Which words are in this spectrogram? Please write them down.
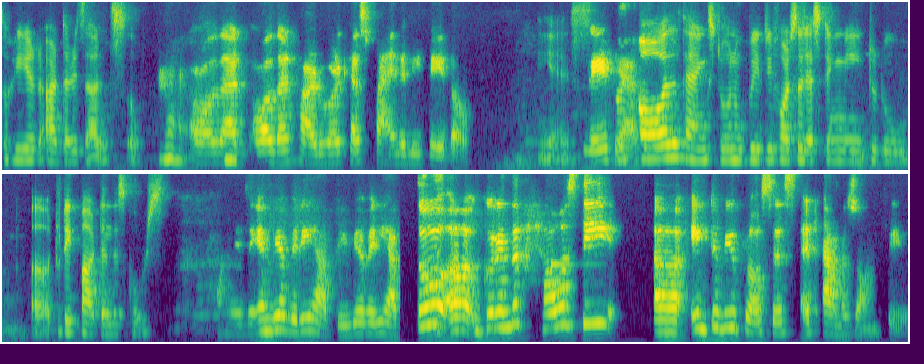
so here are the results so all that all that hard work has finally paid off. yes Great, yeah. all thanks to Anupiji for suggesting me to do uh, to take part in this course Amazing. And we are very happy. We are very happy. So, uh, Gurinder, how was the uh, interview process at Amazon for you?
